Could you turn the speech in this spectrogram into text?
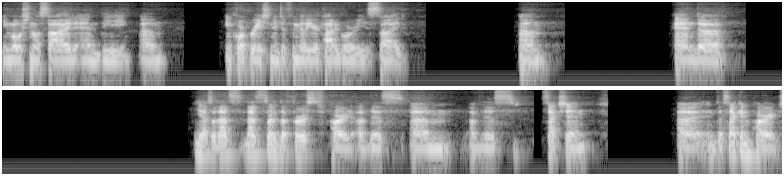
emotional side and the um, incorporation into familiar categories side. Um, and uh, yeah, so that's that's sort of the first part of this um, of this section. Uh, and the second part,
